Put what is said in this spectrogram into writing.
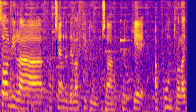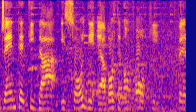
Risolvi la faccenda della fiducia perché appunto la gente ti dà i soldi e a volte non pochi per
